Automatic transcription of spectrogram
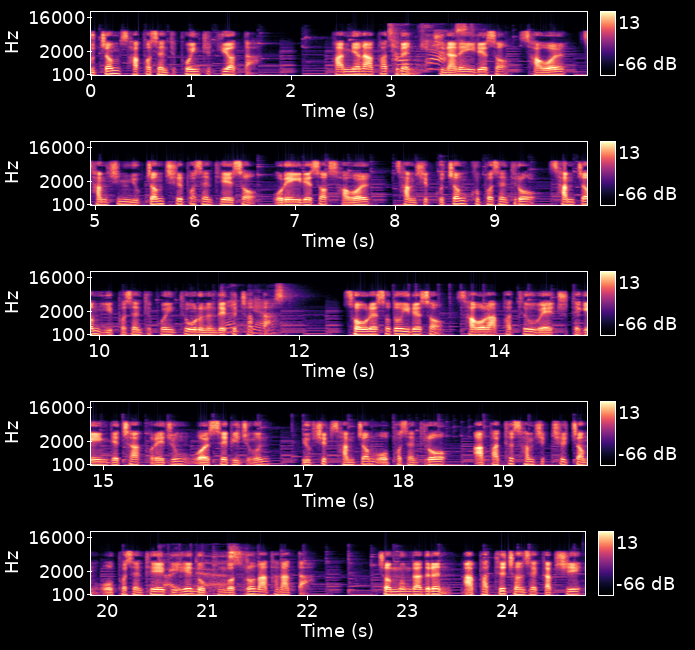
9.4%포인트 뛰었다. 반면 아파트는 지난해 1에서 4월 36.7%에서 올해 1에서 4월 39.9%로 3.2%포인트 오르는 데 그쳤다. 서울에서도 1에서 4월 아파트 외 주택의 임대차 거래 중 월세 비중은 63.5%로 아파트 37.5%에 비해 높은 것으로 나타났다. 전문가들은 아파트 전세값이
